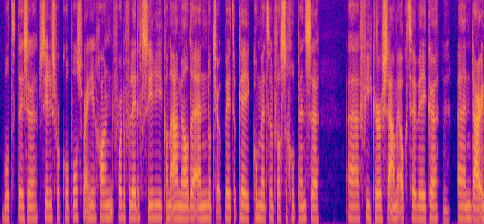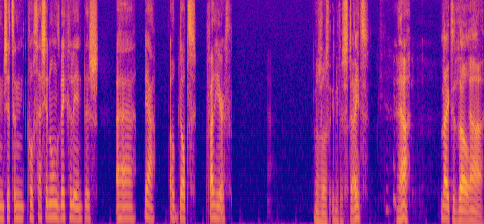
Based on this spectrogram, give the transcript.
bijvoorbeeld deze series voor koppels, waarin je gewoon voor de volledige serie je kan aanmelden. En dat je ook weet, oké, ik kom met een vaste groep mensen, uh, vier keer samen elke twee weken. Mm. En daarin zit een progressie en ontwikkeling. Dus ja, ook dat varieert. Dat was universiteit. Ja. Lijkt het wel. Ja.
